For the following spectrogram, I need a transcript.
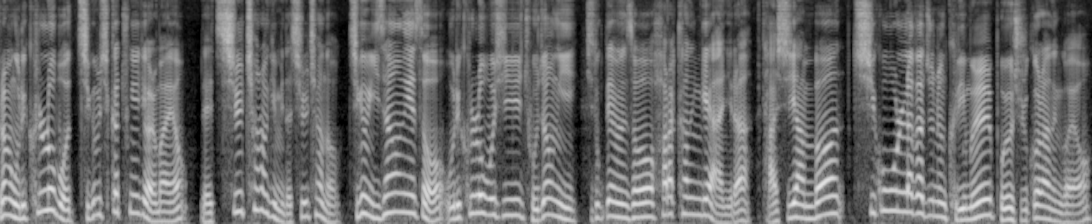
그러면 우리 클로봇 지금 시가총액이 얼마예요? 네, 7천억입니다. 7천억. 지금 이 상황에서 우리 클로봇이 조정이 지속되면서 하락하는 게 아니라 다시 한번 치고 올라가 주는 그림을 보여줄 거라는 거예요.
